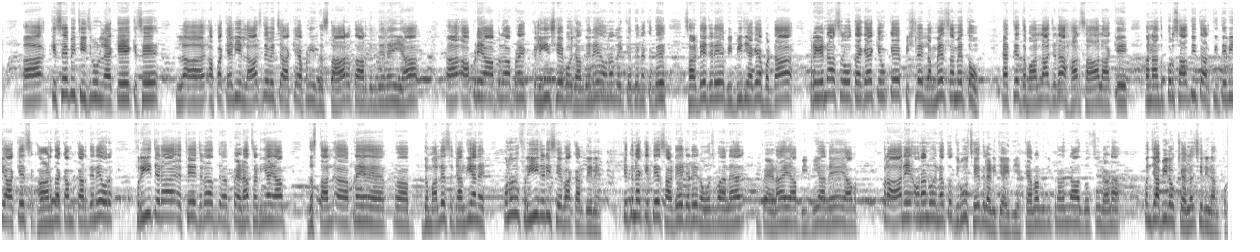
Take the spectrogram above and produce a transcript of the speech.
ਕਿਸੇ ਵੀ ਚੀਜ਼ ਨੂੰ ਲੈ ਕੇ ਕਿਸੇ ਲਾ- ਆਪਾਂ ਕਹਿ ਲਈਏ ਲਾਲਚ ਦੇ ਵਿੱਚ ਆ ਕੇ ਆਪਣੀ ਦਸਤਾਰ ਉਤਾਰ ਦਿੰਦੇ ਨੇ ਜਾਂ ਆਪਣੇ ਆਪ ਨੂੰ ਆਪਣੇ ਕਲੀਨ ਸ਼ੇਪ ਹੋ ਜਾਂਦੇ ਨੇ ਉਹਨਾਂ ਲਈ ਕਿਤੇ ਨਾ ਕਿਤੇ ਸਾਡੇ ਜਿਹੜੇ ਬੀਬੀ ਜੀ ਹੈਗੇ ਆ, ਵੱਡਾ ਪ੍ਰੇਰਨਾ ਸਰੋਤ ਹੈਗਾ ਕਿਉਂਕਿ ਪਿਛਲੇ ਲੰਮੇ ਸਮੇਂ ਤੋਂ ਇੱਥੇ ਦਬਾਲਾ ਜਿਹੜਾ ਹਰ ਸਾਲ ਆ ਕੇ ਆਨੰਦਪੁਰ ਸਾਹਿਬ ਦੀ ਧਰਤੀ ਤੇ ਵੀ ਆ ਕੇ ਸਿਖਾਉਣ ਦਾ ਕੰਮ ਕਰਦੇ ਨੇ ਔਰ ਫ੍ਰੀ ਜਿਹੜਾ ਇੱਥੇ ਜਿਹੜਾ ਦ- ਭੈਣਾਂ ਸਾਡੀਆਂ ਆ ਦਸਤਾਲ ਆਪਣੇ ਦਮਾਲੇ ਸਜਾਉਂਦੀਆਂ ਨੇ ਉਹਨਾਂ ਨੂੰ ਫ੍ਰੀ ਜਿਹੜੀ ਸੇਵਾ ਕਰਦੇ ਨੇ। ਕਿਤੇ ਨਾ ਕਿਤੇ ਸਾਡੇ ਜਿਹੜੇ ਨੌਜਵਾਨ ਆ ਭੈਣਾਂ ਜਾਂ ਬੀਬੀਆਂ ਨੇ ਜਾਂ ਭਰਾ ਨੇ, ਉਹਨਾਂ ਨੂੰ ਇਹਨਾਂ ਤੋਂ ਜ਼ਰੂਰ ਸੇਧ ਲੈਣੀ ਚਾਹੀਦੀ ਹੈ। ਕੈਮਰਾਮੈਨ ਦੀ ਪ੍ਰਣਾਮ ਨਾਲ ਦੋਸਤੀ ਰਾਣਾ ਪੰਜਾਬੀ ਲੋਕ ਚੈਨਲ, ਸ਼੍ਰੀ ਅਨੰਦਪੁਰ।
